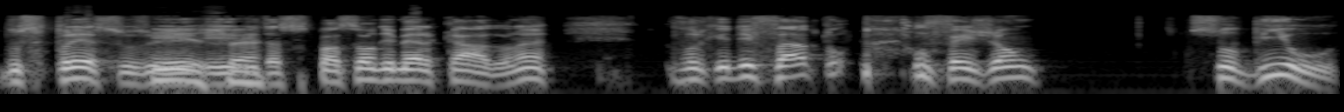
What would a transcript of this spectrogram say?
dos preços e, Isso, e é. da situação de mercado, né? Porque de fato o feijão subiu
